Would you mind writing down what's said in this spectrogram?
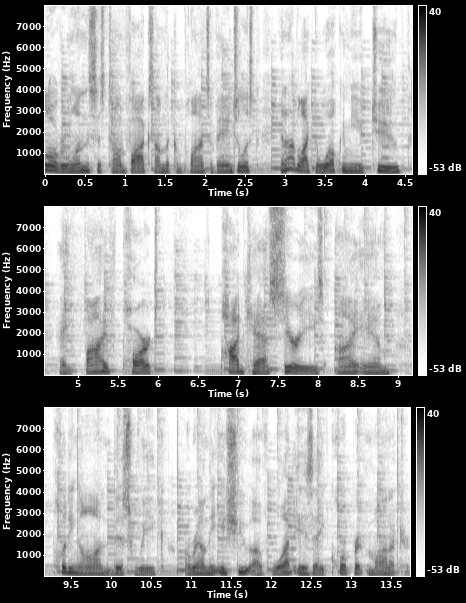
Hello, everyone. This is Tom Fox. I'm the Compliance Evangelist, and I'd like to welcome you to a five part podcast series I am putting on this week around the issue of what is a corporate monitor.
